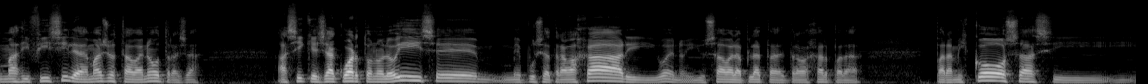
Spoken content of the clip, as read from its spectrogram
más difícil y además yo estaba en otra ya. Así que ya cuarto no lo hice, me puse a trabajar y bueno, y usaba la plata de trabajar para, para mis cosas y,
